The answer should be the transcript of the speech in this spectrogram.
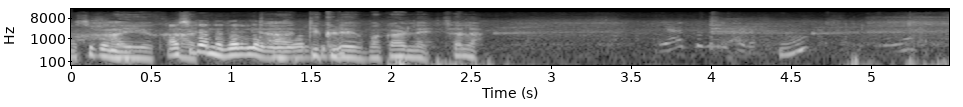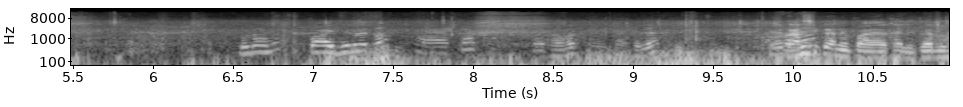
असं का नाही? एक, असं का नाही धरलं हा? तिकडे पकडलाय चला? पाय अशी का नाही पायाखाली धरलं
